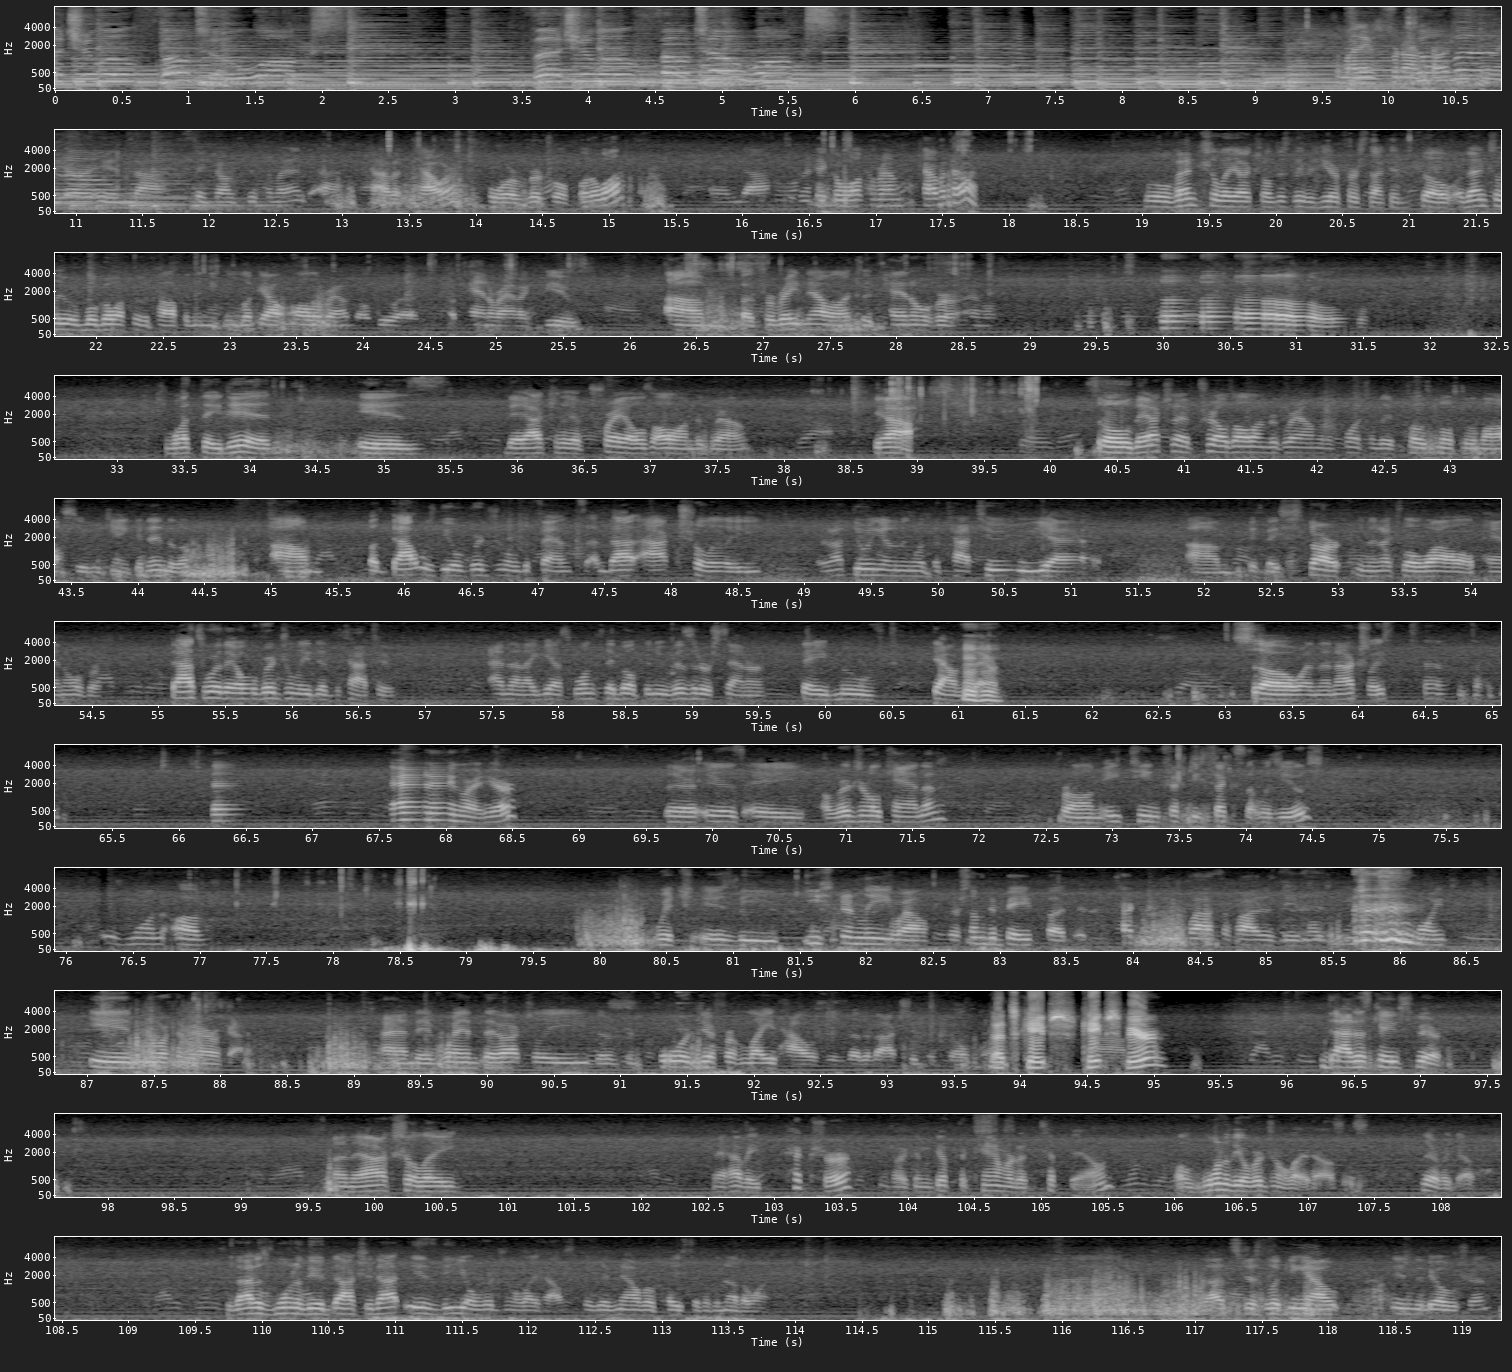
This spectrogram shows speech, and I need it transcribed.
Virtual photo walks. Virtual photo walks. So my name is Bernard Crush, and we're here in uh, St. John's, Newfoundland at Cabot Tower for virtual photo walk. And uh, we're going to take a walk around Cabot Tower. We'll eventually, actually, I'll just leave it here for a second. So eventually we'll go up to the top and then you can look out all around. I'll do a, a panoramic view. Um, but for right now, I'll actually pan over and so what they did is they actually have trails all underground. Yeah. So they actually have trails all underground, and unfortunately they've closed most of them off, so we can't get into them. Um, but that was the original defense, and that actually they're not doing anything with the tattoo yet. Um, if they start in the next little while, I'll pan over. That's where they originally did the tattoo. And then I guess once they built the new visitor center, they moved down Mhm. there. So, and then actually, standing right here, there is a original cannon from 1856 that was used. Is one of which is the easternly, well, there's some debate, but it's technically classified as the most eastern point in North America. And they've went, they've actually, there's been four different lighthouses that have actually been built there. That's Cape Cape um, Spear. That is Cape Spear. And they actually, they have a picture, if I can get the camera to tip down, of one of the original lighthouses. There we go. So that is one of the, actually that is the original lighthouse because they've now replaced it with another one. And that's just looking out into the ocean.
